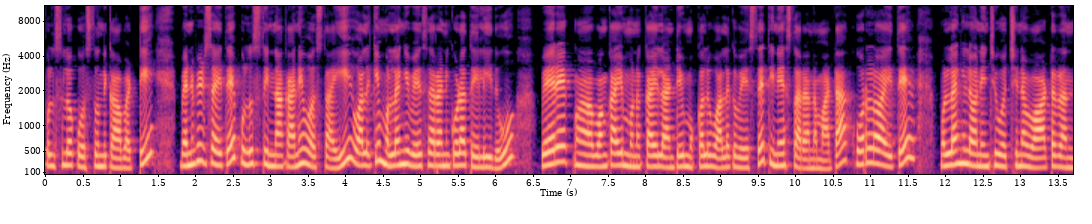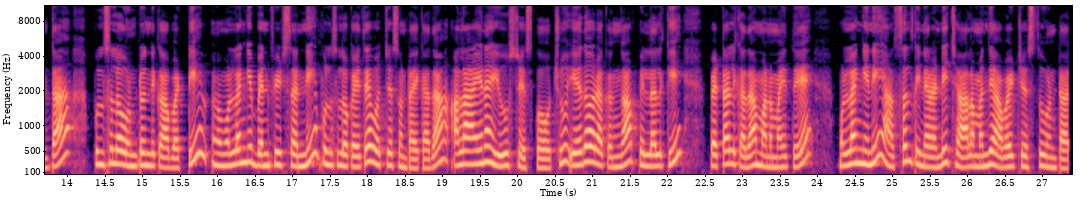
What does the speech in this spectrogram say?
పులుసులోకి వస్తుంది కాబట్టి బెనిఫిట్స్ అయితే పులుసు తిన్నా కానీ వస్తాయి. వాళ్ళకి ముల్లంగి వేశారని కూడా తెలీదు. వేరే వంకాయ మునక్కాయ లాంటివి ముక్కలు వాళ్ళకి వేస్తే తినేస్తారన్నమాట. కూరలో అయితే ముల్లంగిలో నుంచి వచ్చిన వాటర్ అంతా పులుసులో ఉంటుంది కాబట్టి ముల్లంగి బెనిఫిట్స్ అన్నీ పులుసులోకి అయితే వచ్చేసి ఉంటాయి కదా. అలా అయినా యూస్ చేసుకోవచ్చు. ఏదో రకంగా పిల్లలకి పెట్టాలి కదా మనమైతే. ముల్లంగిని అస్సలు తినరండి. చాలామంది అవాయిడ్ చేస్తూ ఉంటారు.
